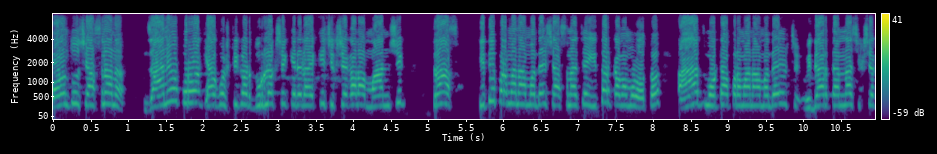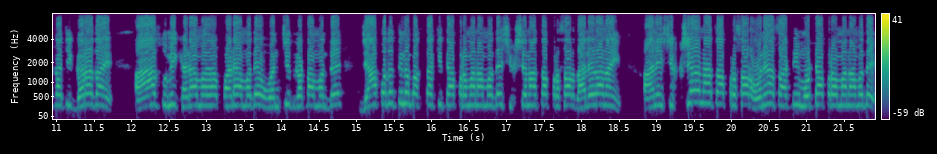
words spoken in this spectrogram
परंतु शासनानं जाणीवपूर्वक या गोष्टीकडे दुर्लक्ष केलेलं आहे की शिक्षकाला मानसिक त्रास किती प्रमाणामध्ये शासनाच्या इतर कामामुळे होतं. आज मोठ्या प्रमाणामध्ये विद्यार्थ्यांना शिक्षकाची गरज आहे. आज तुम्ही खेड्या पाड्यामध्ये वंचित गटामध्ये ज्या पद्धतीनं बघता की त्या प्रमाणामध्ये शिक्षणाचा प्रसार झालेला नाही. आणि शिक्षणाचा प्रसार होण्यासाठी मोठ्या प्रमाणामध्ये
